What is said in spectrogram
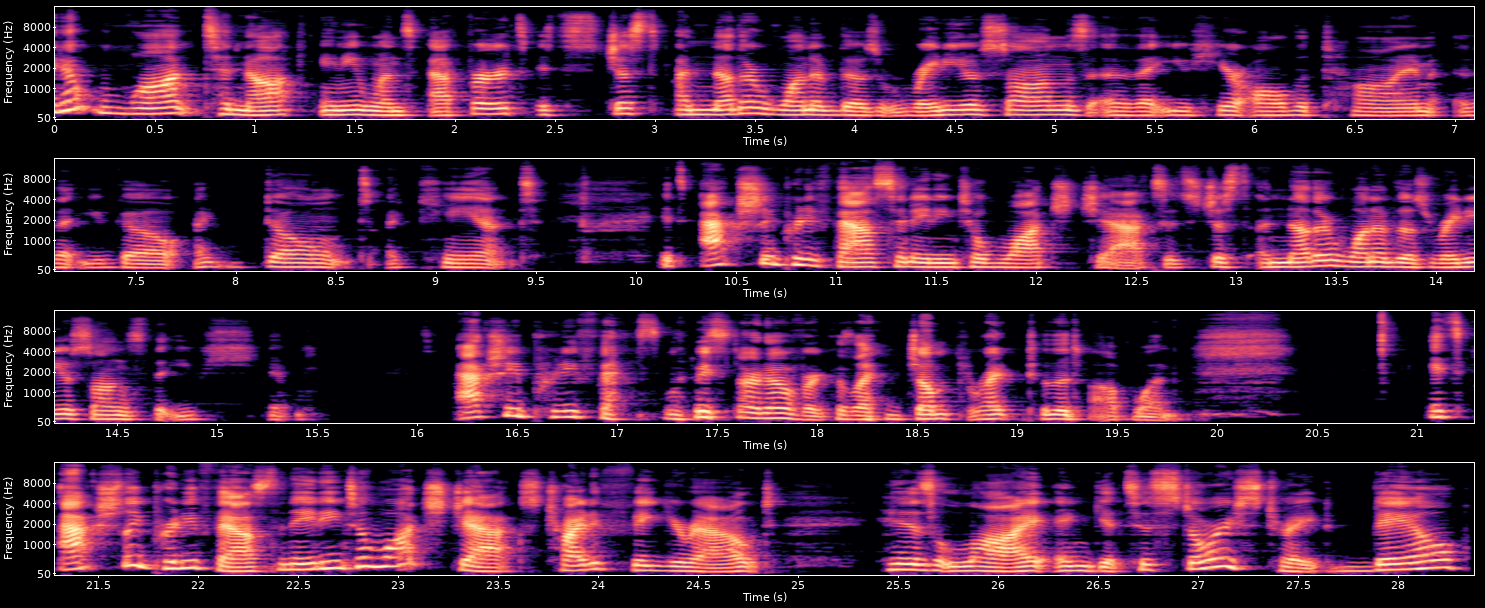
I don't want to knock anyone's efforts. It's just another one of those radio songs uh, that you hear all the time that you go, I don't, I can't. It's actually pretty fascinating to watch Jax. It's just another one of those radio songs that you hear. It's actually pretty fast. Let me start over because I jumped right to the top one. It's actually pretty fascinating to watch Jax try to figure out his lie and gets his story straight. Vail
